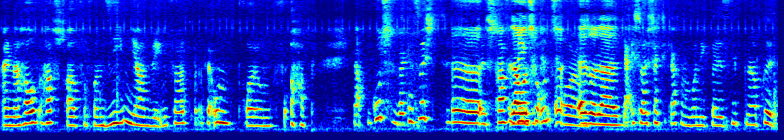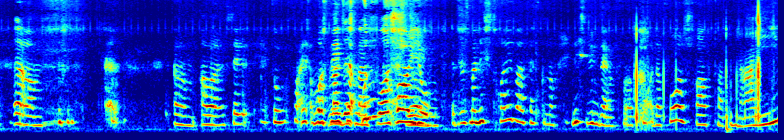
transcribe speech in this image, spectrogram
eine Haftstrafe von sieben Jahren wegen Ver Veruntreuung ab. Ja, gut, wer kennt's nicht? Äh, Strafe laut, wegen äh, Veruntreuung. also la, ja, ich soll zeig dir gleich mal Bonnie bei dem 7. April. Ja. Ähm, ähm, aber so vor allem Muss man sich mal vorstellen. Also, dass man nicht treu war, festgenommen. Nicht wegen seiner Vor Vorstraftat. Nein.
